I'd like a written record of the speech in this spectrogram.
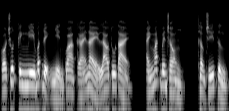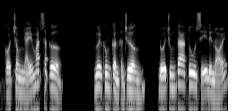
có chút kinh nghi bất định nhìn qua cái này lao tu tài, ánh mắt bên trong, thậm chí từng có trong nháy mắt sắc cơ. Ngươi không cần khẩn trương, đối chúng ta tu sĩ đến nói,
